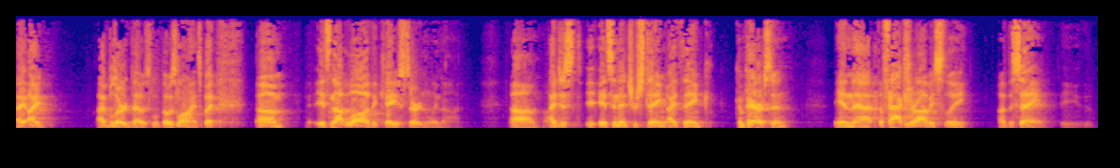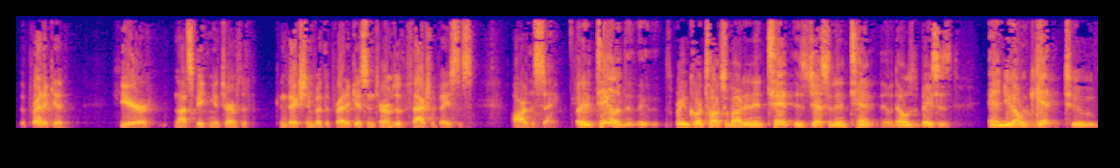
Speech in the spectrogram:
I blurred those lines. But um, it's not law of the case, certainly not. Um, I just, It's an interesting, I think, comparison in that the facts are obviously uh, the same. The predicate here, not speaking in terms of conviction, but the predicates in terms of the factual basis are the same. But in Taylor, the Supreme Court talks about an intent is just an intent. That was the basis. And you don't get to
